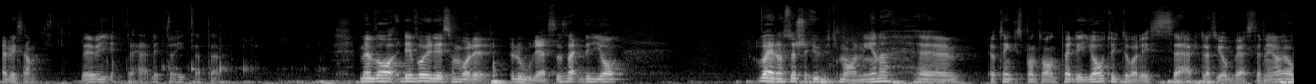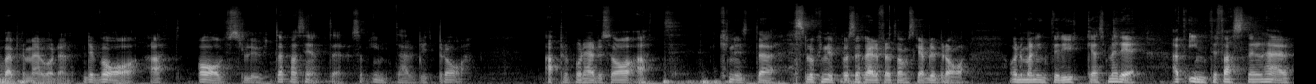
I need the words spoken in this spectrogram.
Eller liksom, det är jättehärligt att ha hittat det. Men vad, det var ju det som var det roligaste. Det jag, vad är de största utmaningarna? Jag tänker spontant på det. Det jag tyckte var det särskilt jobbigaste när jag jobbade i primärvården. Det var att avsluta patienter som inte hade blivit bra. Apropå det här du sa att knyta, slå knut på sig själv för att de ska bli bra. Och när man inte lyckas med det, att inte fastna i den här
